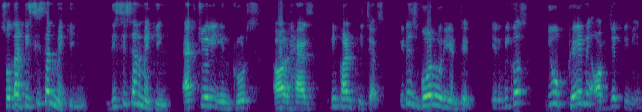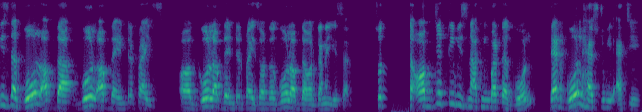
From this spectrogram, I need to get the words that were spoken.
So the decision making, decision making actually includes or has different features. It is goal oriented it, because you frame an objective. It is the goal of the goal of the enterprise or goal of the enterprise or the goal of the organization. So the objective is nothing but the goal. That goal has to be achieved.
